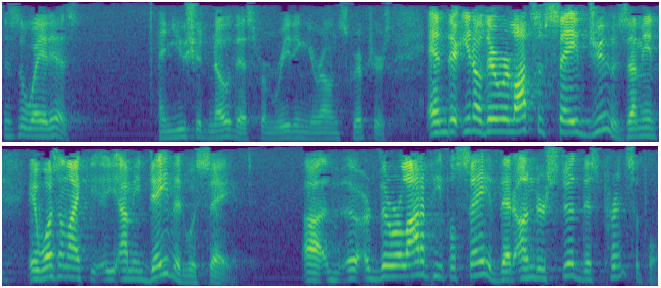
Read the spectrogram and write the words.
this is the way it is. And you should know this from reading your own scriptures. And there, you know, there were lots of saved Jews. I mean, it wasn't like I mean, David was saved. Uh, there were a lot of people saved that understood this principle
